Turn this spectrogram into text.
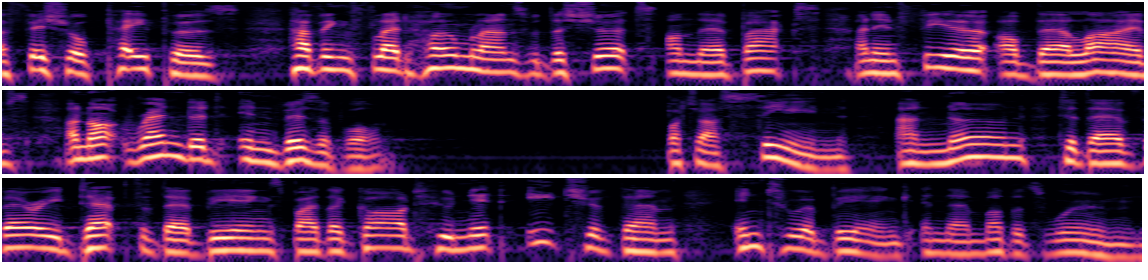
official papers, having fled homelands with the shirts on their backs and in fear of their lives, are not rendered invisible but are seen and known to their very depth of their beings by the God who knit each of them into a being in their mother's womb.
